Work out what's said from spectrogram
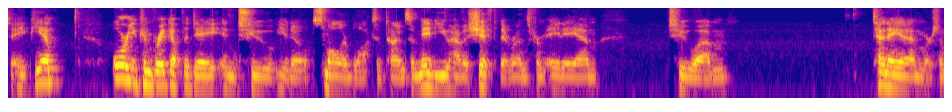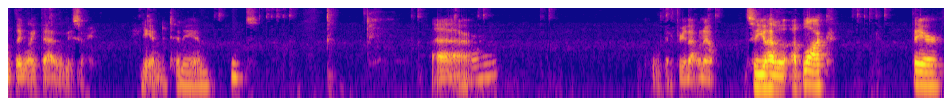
to 8 p.m. Or you can break up the day into, you know, smaller blocks of time. So maybe you have a shift that runs from 8 a.m. to um, 10 a.m. or something like that. Let me sorry, 8 a.m. to 10 a.m. Oops. Uh, gotta figure that one out. So you have a, a block there.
